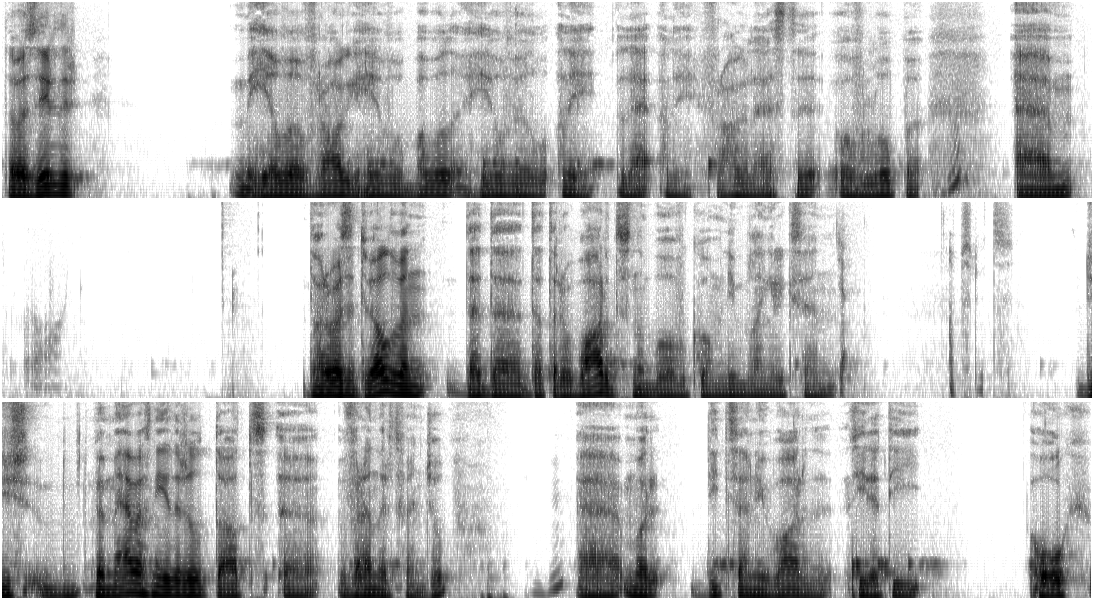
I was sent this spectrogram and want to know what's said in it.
Dat was eerder heel veel vragen, heel veel babbelen, heel veel allee, li- allee, vragenlijsten overlopen. Ehm, daar was het wel van dat, dat, dat er waardes naar boven komen die belangrijk zijn. Absoluut. Dus bij mij was niet het resultaat eh, veranderd van job. Mhm. Eh, maar dit zijn uw waarden. Zie dat die hoog,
